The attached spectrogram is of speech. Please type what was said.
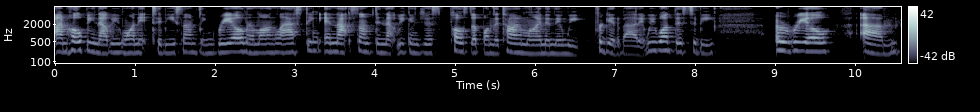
I'm hoping that we want it to be something real and long lasting and not something that we can just post up on the timeline and then we forget about it. We want this to be a real um,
